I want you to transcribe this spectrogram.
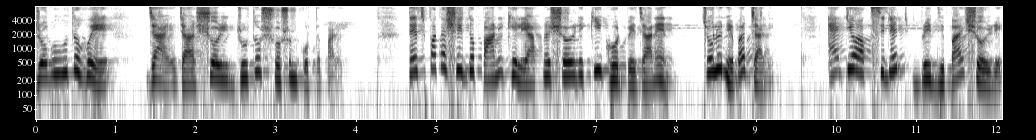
দ্রবীভূত হয়ে যায়, যা শরীর দ্রুত শোষণ করতে পারে। তেজপাতা সিদ্ধ পানি খেলে আপনার শরীরে কি ঘটবে জানেন? চলুন এবার জানি। অ্যান্টিঅক্সিডেন্ট বৃদ্ধি পায় শরীরে।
